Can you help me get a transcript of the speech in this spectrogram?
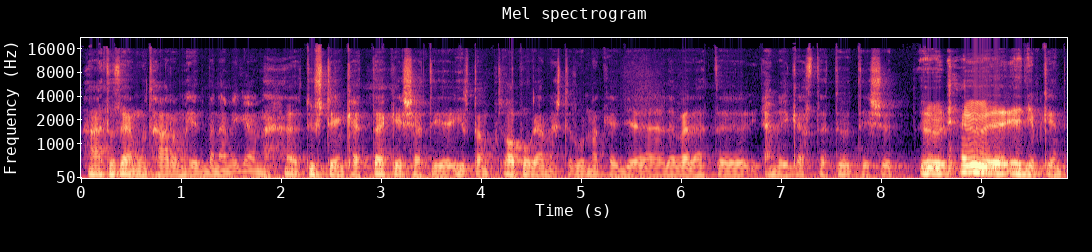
Hát az elmúlt három hétben nem igen tüsténkedtek, és hát írtam a polgármester úrnak egy levelet, emlékeztetőt, és ő, ő, ő egyébként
